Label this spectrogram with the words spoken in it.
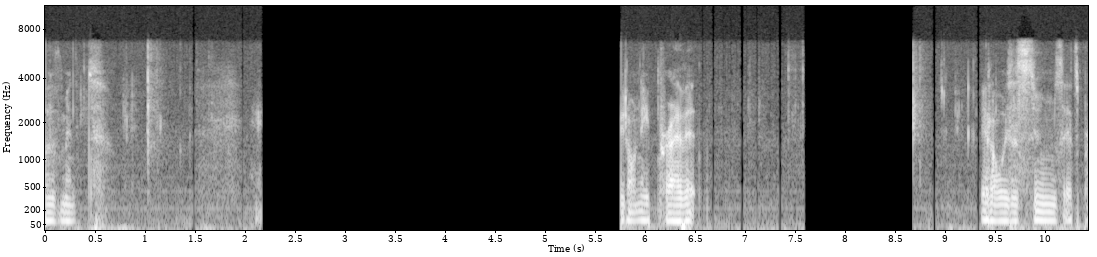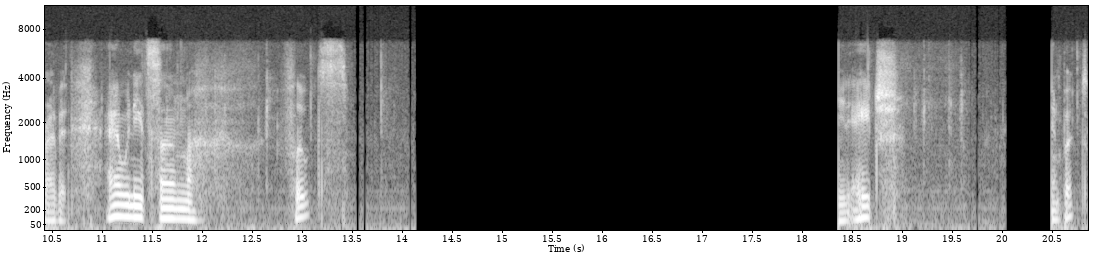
Movement. We don't need private. It always assumes it's private. And we need some floats. Need H input.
